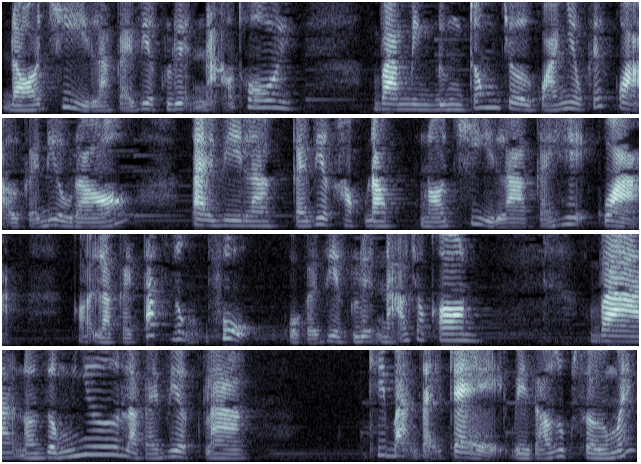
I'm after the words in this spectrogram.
đó chỉ là cái việc luyện não thôi. Và mình đừng trông chờ quá nhiều kết quả ở cái điều đó. Tại vì là cái việc học đọc nó chỉ là cái hệ quả, gọi là cái tác dụng phụ của cái việc luyện não cho con. Và nó giống như là cái việc là khi bạn dạy trẻ về giáo dục sớm ấy,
